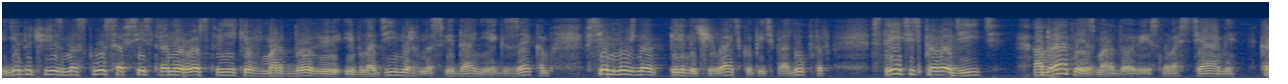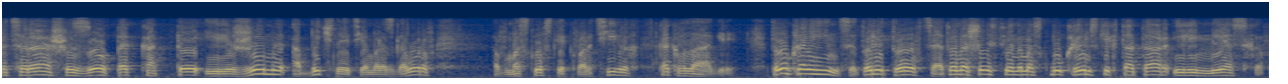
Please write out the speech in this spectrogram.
Еду через Москву со всей страны родственники в Мордовию и Владимир на свидание к зэкам. Всем нужно переночевать, купить продуктов, встретить, проводить. Обратно из Мордовии с новостями. Карцера, ШИЗО, ПКТ и режимы — обычная тема разговоров в московских квартирах, как в лагере. То украинцы, то литовцы, а то нашествие на Москву крымских татар или месхов.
